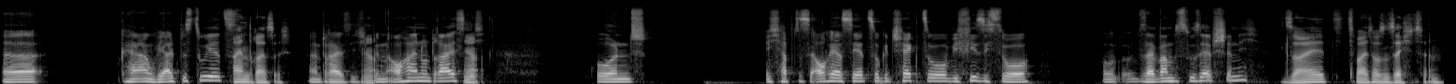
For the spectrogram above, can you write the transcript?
äh, keine Ahnung, wie alt bist du jetzt? 31. 31. Ich Ja. bin auch 31. Ja. Und ich habe das auch erst jetzt so gecheckt, so wie viel sich so. Seit wann bist du selbstständig? Seit 2016.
